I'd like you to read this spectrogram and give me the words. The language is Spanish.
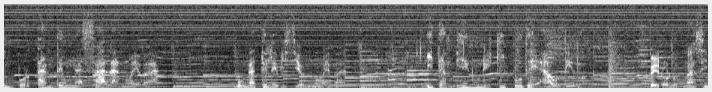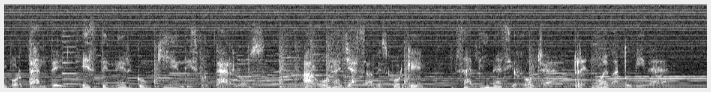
importante una sala nueva, una televisión nueva y también un equipo de audio. Pero lo más importante es tener con quién disfrutarlos. Ahora ya sabes por qué Salinas y Rocha renueva tu.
